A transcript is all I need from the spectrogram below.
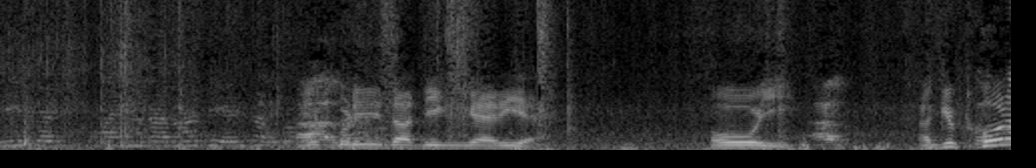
ਇਹ ਜਦ ਕਮਾਈ ਕਰਨਾ ਜੀ ਇਹ ਸਭ ਇਹ ਕੁੜੀ ਦੀ ਦਾਦੀ ਕੀ ਕਹਿ ਰਹੀ ਹੈ। ਓਏ। ਆ ਗਿਫਟ ਖੋਲ।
